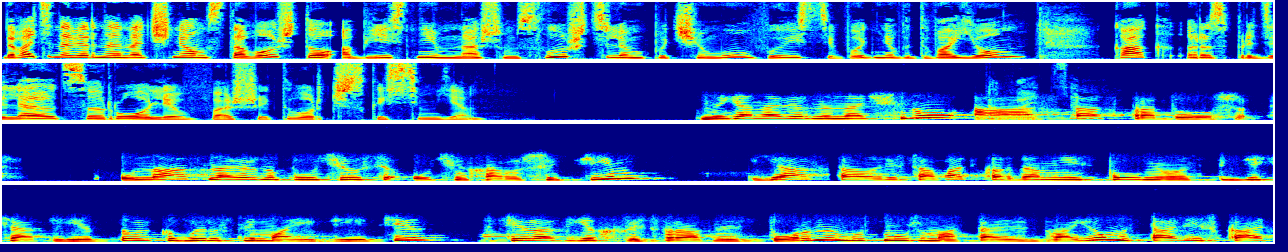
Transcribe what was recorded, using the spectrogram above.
Давайте, наверное, начнем с того, что объясним нашим слушателям, почему вы сегодня вдвоем, как распределяются роли в вашей творческой семье. Ну, я, наверное, начну, а Давайте. Стас продолжит. У нас, наверное, получился очень хороший тим. Я стала рисовать, когда мне исполнилось 50 лет. Только выросли мои дети. Все разъехались в разные стороны. Мы с мужем остались вдвоем и стали искать,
